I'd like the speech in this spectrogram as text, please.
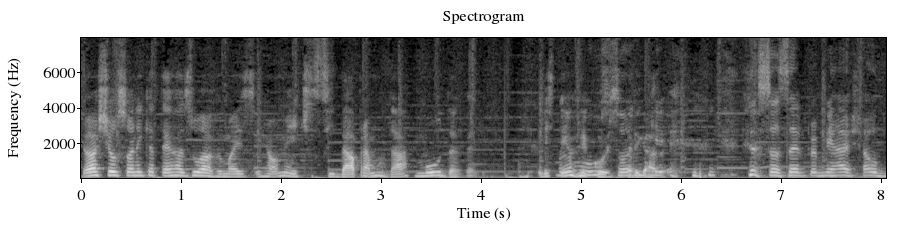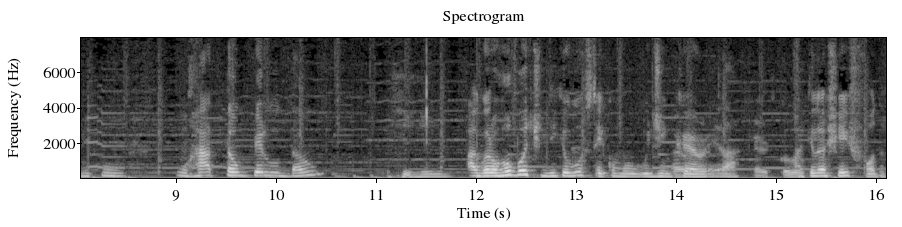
eu achei o Sonic até razoável, mas realmente, se dá pra mudar, muda, velho. Eles têm o o recurso, tá Sonic ligado? Só serve pra me rachar o bico. Um, um ratão peludão. Agora o Robotnik eu gostei, como o Jim É. Carrey lá. É. Aquilo eu achei foda.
